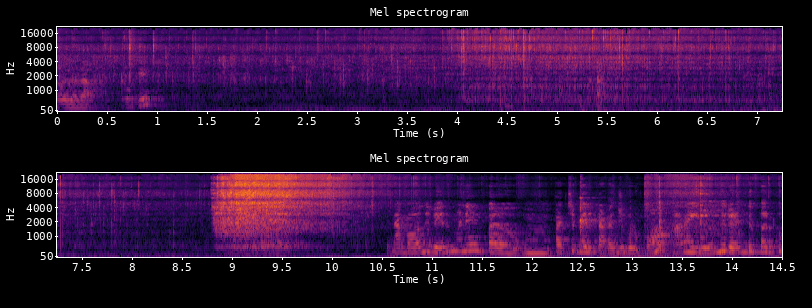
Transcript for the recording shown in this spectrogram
அவ்வளோதான் ஓகே நம்ம வந்து வெறுமனே ப பச்சை பயிர் கடைஞ்சு கொடுப்போம். ஆனால் இது வந்து ரெண்டு பருப்பு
